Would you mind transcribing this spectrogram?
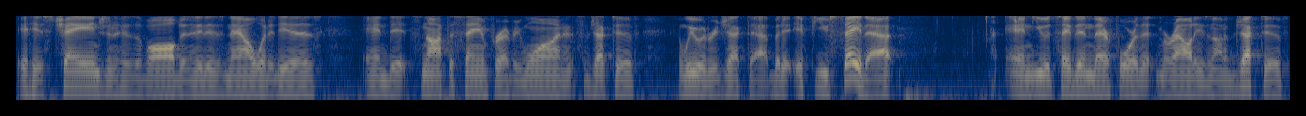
it has changed and it has evolved and it is now what it is. And it's not the same for everyone and it's subjective. And we would reject that. But if you say that, and you would say then, therefore, that morality is not objective,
